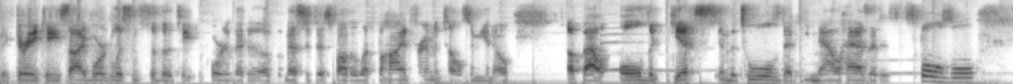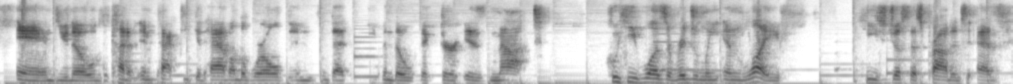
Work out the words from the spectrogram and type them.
Victor, aka Cyborg, listens to the tape recorder that uh, the message his father left behind for him and tells him, you know, about all the gifts and the tools that he now has at his disposal and you know the kind of impact he could have on the world and that even though victor is not who he was originally in life he's just as proud as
